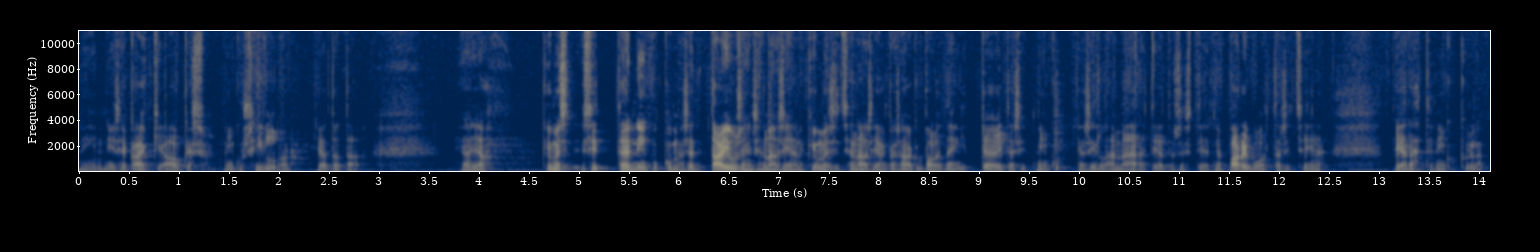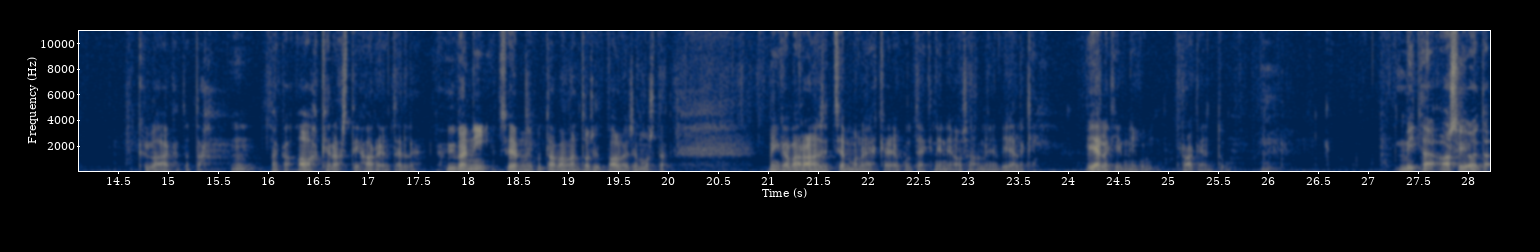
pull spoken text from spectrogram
niin, niin se kaikki aukesi niin kuin silloin. Ja, tota, ja, ja kyllä mä sitten, niin kuin, kun mä sen tajusin sen asian, niin kyllä mä sitten sen asian kanssa aika paljon teinkin töitä sit, niin kuin, ja sillä määrätietoisesti, että ne pari vuotta sitten siinä vierähti niin kuin kyllä, kyllä aika, tota, mm. aika ahkerasti harjoitelle. Ja hyvä niin, siellä on niin kuin, tavallaan tosi paljon semmoista, minkä varaan sitten semmoinen ehkä joku tekninen osaaminen vieläkin, vieläkin niin kuin, rakentuu. Mm. Mitä asioita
